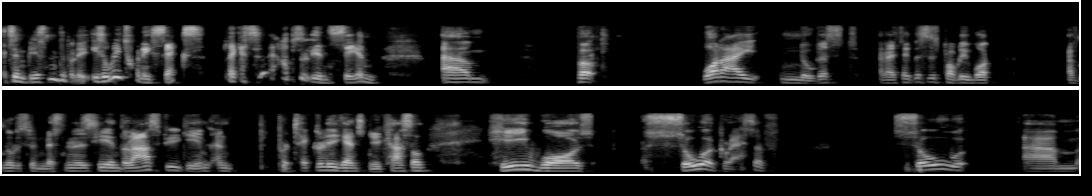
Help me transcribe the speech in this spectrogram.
it's amazing to believe he's only 26. Like it's absolutely insane. Um, but what I noticed, and I think this is probably what I've noticed been missing is he in the last few games, and particularly against Newcastle, he was so aggressive so um,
